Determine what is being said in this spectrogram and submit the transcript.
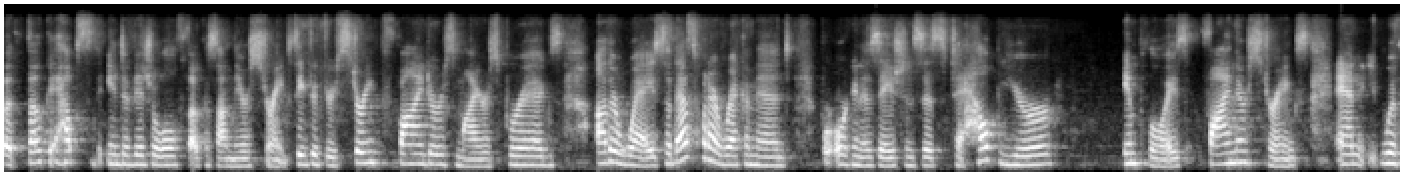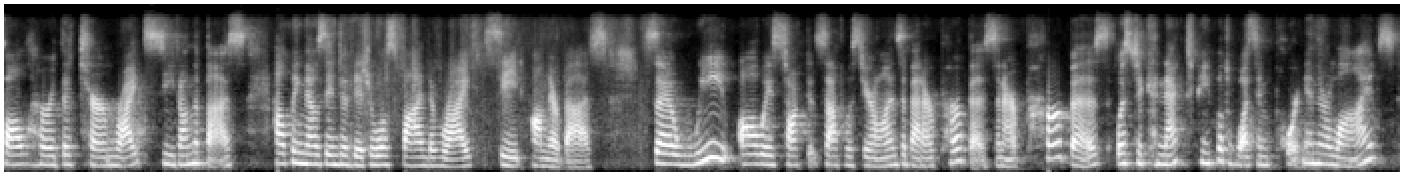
but it helps the individual focus on their strengths, either through strength finders, Myers Briggs, other ways. So that's what I recommend for organizations is to help your employees find their strengths. And we've all heard the term right seat on the bus, helping those individuals find the right seat on their bus. So we always talked at Southwest Airlines about our purpose, and our purpose was to connect people to what's important in their lives.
